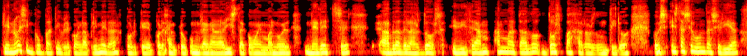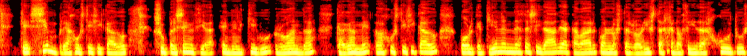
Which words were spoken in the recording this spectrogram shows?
que no es incompatible con la primera, porque, por ejemplo, un gran analista como Emmanuel Neretze habla de las dos y dice, han, matado dos pájaros de un tiro. Pues esta segunda sería que siempre ha justificado su presencia en el Kivu, Ruanda, Kagame lo ha justificado porque tienen necesidad de acabar con los terroristas genocidas Hutus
